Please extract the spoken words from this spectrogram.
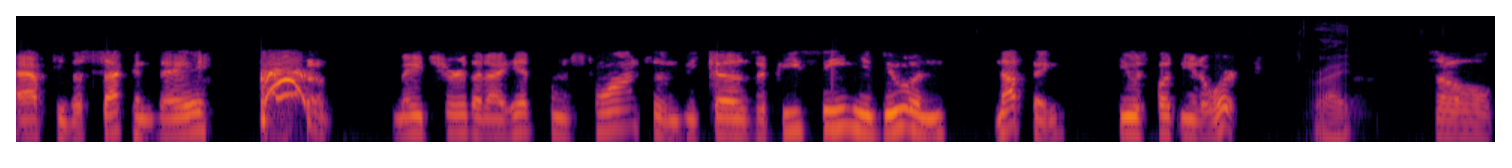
after the second day, made sure that I hid from Swanson because if he seen you doing nothing, he was putting you to work. Right. So,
